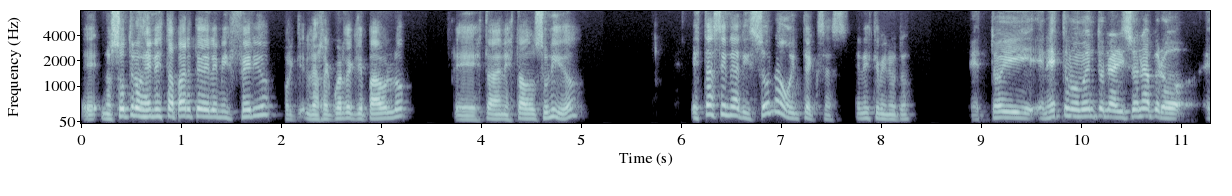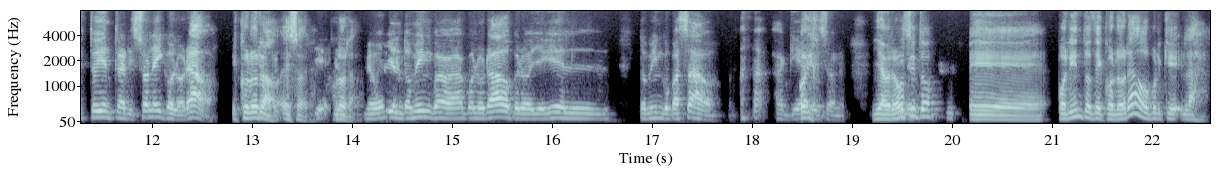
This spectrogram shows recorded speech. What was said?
eh, nosotros en esta parte del hemisferio, porque les recuerdo que Pablo eh, está en Estados Unidos, ¿estás en Arizona o en Texas en este minuto? Estoy en este momento en Arizona, pero estoy entre Arizona y Colorado. Es Colorado, eso era, Colorado. Me voy el domingo a Colorado, pero llegué el domingo pasado aquí a Arizona. Y a propósito, eh, poniéndote Colorado, porque las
